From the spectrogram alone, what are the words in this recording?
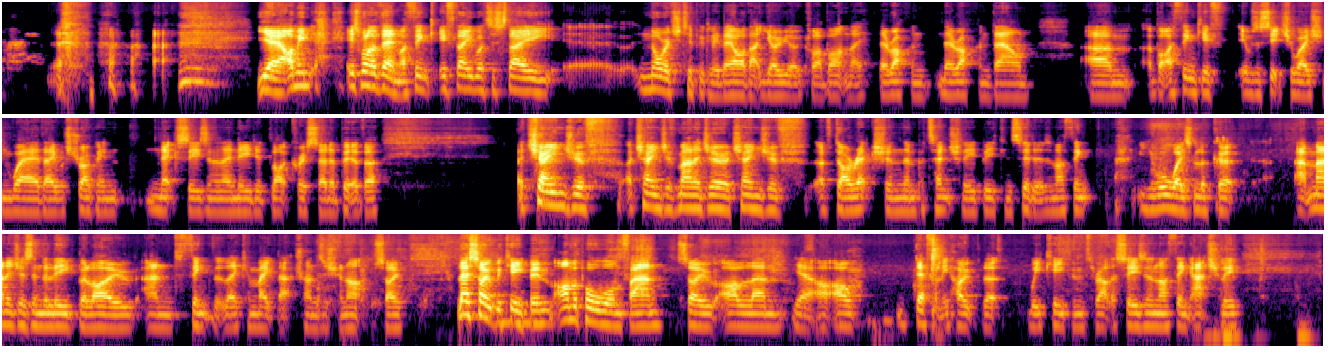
yeah, I mean, it's one of them. I think if they were to stay, uh, Norwich typically they are that yo-yo club, aren't they? They're up and they're up and down. Um, but I think if it was a situation where they were struggling next season and they needed, like Chris said, a bit of a a change of a change of manager, a change of of direction, then potentially be considered. And I think you always look at at managers in the league below and think that they can make that transition up. So let's hope we keep him. I'm a Paul Warne fan, so I'll um, yeah I'll, I'll definitely hope that we keep him throughout the season. And I think actually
